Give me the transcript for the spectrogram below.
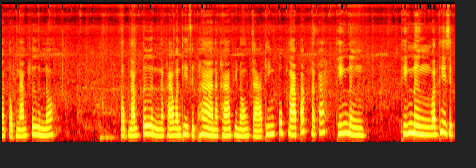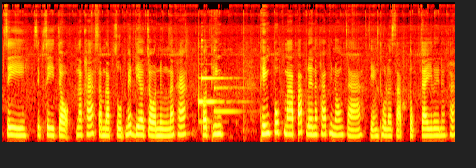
มาตกน้ำตื้นเนาะ ตกน้ำตื้นนะคะ วันที่สิบห้านะคะ พี่น้องจ๋าทิ้งปุ๊บมาปั๊บนะคะ ทิ้งหนึ่งทิ้งหนึ่งวันที่สิบสี่สิบสี่เจาะนะคะสำหรับสูตรเม็ดเดียวเจาะหนึ่งนะคะพอทิ้งทิ้งปุ๊บมาปั๊บเลยนะคะ พี่น้องจ๋าเสียงโทรศัพท์ตกใจเลยนะคะ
